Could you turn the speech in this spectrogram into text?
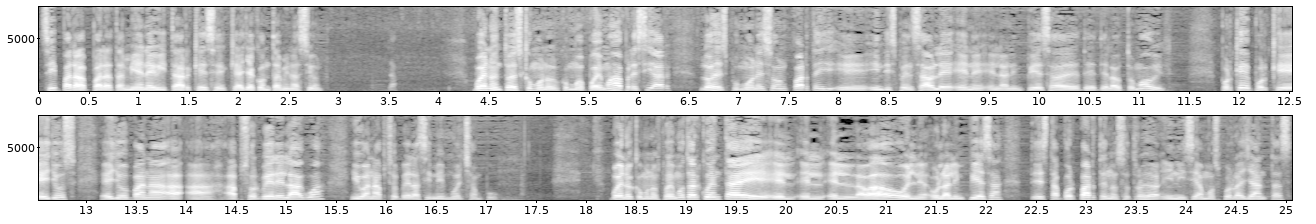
¿sí? para, para también evitar que, se, que haya contaminación. Bueno, entonces como, como podemos apreciar, los espumones son parte eh, indispensable en, en, la limpieza del automóvil. ¿Por qué? Porque ellos, ellos van a, a, absorber el agua y van a absorber asimismo el champú. Bueno, como nos podemos dar cuenta, eh, el, lavado o, la limpieza está por partes. Nosotros iniciamos por las llantas,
